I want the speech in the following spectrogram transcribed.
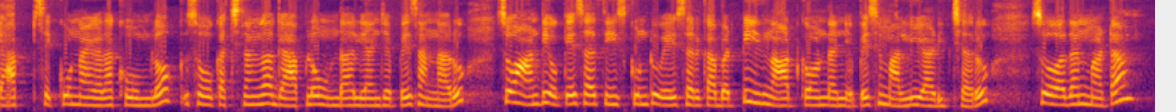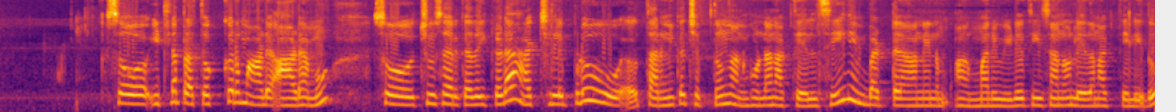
గ్యాప్స్ ఎక్కువ ఉన్నాయి కదా కోమ్లో సో ఖచ్చితంగా గ్యాప్లో ఉండాలి అని చెప్పేసి అన్నారు. సో ఆంటీ ఒకేసారి తీసుకుంటూ వేశారు కాబట్టి ఇది నాటుకోండి అని చెప్పేసి మళ్ళీ ఆడిచ్చారు సో అదనమాట సో ఇట్లా ప్రతి ఒక్కరం ఆడ ఆడాము. సో చూసారు కదా ఇక్కడ యాక్చువల్ ఇప్పుడు తరణిక చెప్తుంది అనుకుంటా నాకు తెలిసి. బట్ నేను మరి వీడియో తీసానో లేదో నాకు తెలీదు.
